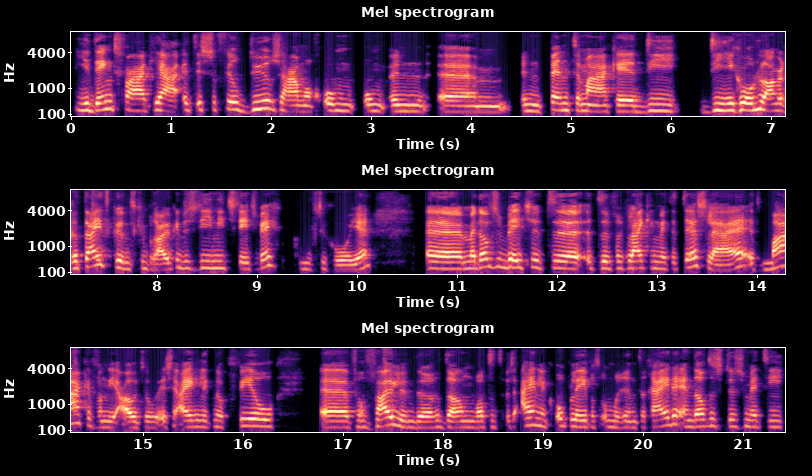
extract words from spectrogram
je denkt vaak, ja, het is zoveel duurzamer om, om een, um, een pen te maken die, die je gewoon langere tijd kunt gebruiken. Dus die je niet steeds weg hoeft te gooien. Uh, maar dat is een beetje het, uh, de vergelijking met de Tesla. Hè? Het maken van die auto is eigenlijk nog veel uh, vervuilender dan wat het uiteindelijk oplevert om erin te rijden. En dat is dus met die,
